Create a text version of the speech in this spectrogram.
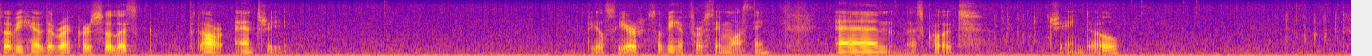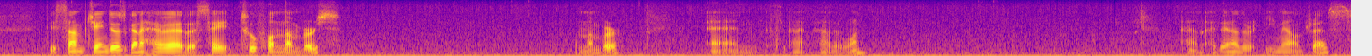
So we have the record. So let's put our entry fields here. So we have first name, last name, and let's call it Jane Doe. This time Jane Doe is gonna have a, let's say two phone numbers. Number and another one. and add another email address.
